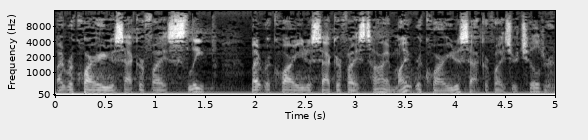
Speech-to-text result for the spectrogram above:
might require you to sacrifice sleep, might require you to sacrifice time, might require you to sacrifice your children.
